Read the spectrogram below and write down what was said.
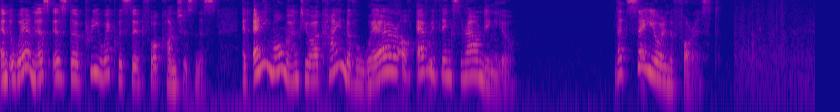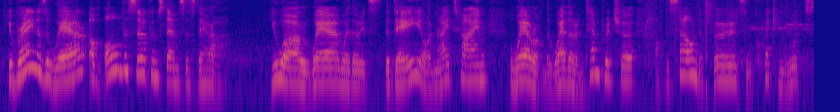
And awareness is the prerequisite for consciousness. At any moment, you are kind of aware of everything surrounding you. Let's say you're in a forest. Your brain is aware of all the circumstances there are. You are aware whether it's the day or nighttime, aware of the weather and temperature, of the sound of birds and quacking woods.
